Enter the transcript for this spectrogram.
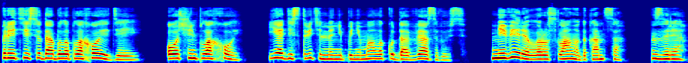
Прийти сюда было плохой идеей. Очень плохой. Я действительно не понимала, куда ввязываюсь. Не верила Руслану до конца. Зря.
